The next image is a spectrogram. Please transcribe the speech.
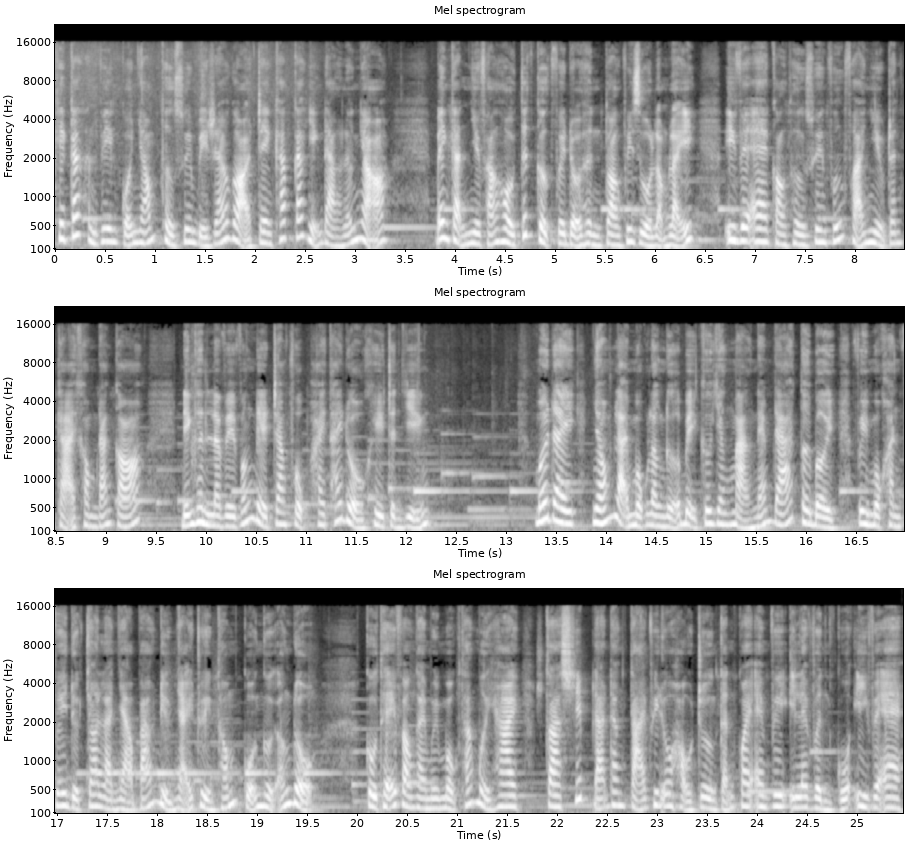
khi các thành viên của nhóm thường xuyên bị ráo gọi trên khắp các diễn đàn lớn nhỏ. Bên cạnh nhiều phản hồi tích cực về đội hình toàn visual lộng lẫy, EVE còn thường xuyên vướng phải nhiều tranh cãi không đáng có. Điển hình là về vấn đề trang phục hay thái độ khi trình diễn. Mới đây, nhóm lại một lần nữa bị cư dân mạng ném đá tơi bời vì một hành vi được cho là nhạo báng điệu nhảy truyền thống của người Ấn Độ. Cụ thể, vào ngày 11 tháng 12, Starship đã đăng tải video hậu trường cảnh quay MV Eleven của EVE.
